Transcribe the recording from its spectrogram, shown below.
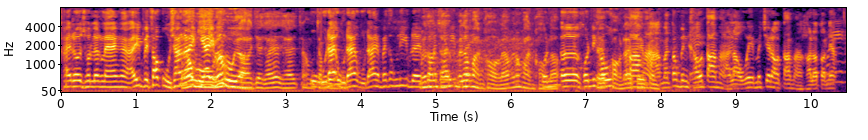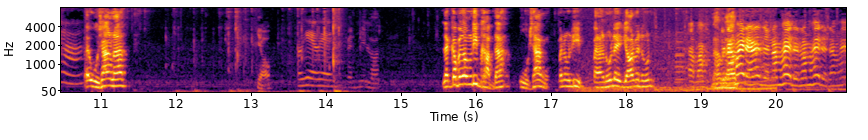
ใครโดนชนแรงๆอะไอ้ยไปซ่อมอู่ช่างไม่ได้ต้องเกียร์อย่าไม่เพิ่ต้องงอูอย่าใช้ใช้จำอู่จำได้อู่ได้อู่ได้ไม่ต้องรีบเลยไม่ต้องใช้รีบไม่ต้องเลยผ่านของแล้วไม่ต้องผ่านขอคงนแล้ว เออคนที่เขาเซฟของได้ตามเซฟก่หาอน มันต้องเป็นเขาตามหาเราเว้ยไม่ใช่เราตามหาเขาแล้วตอนเนี้ย ไอ้อู่ช่างนะ โอเค โอเค เป็นที่รถแล้วก็ไม่ต้องรีบขับนะ อู่ช่างไม่ต้องรีบไปทางนู้นเลยย้อนไปทางนู้น อะมาเดี๋ยวน้ำให้เดี๋ยวเดี๋ยวน้ำให้เดี๋ยวน้ำให้เดี๋ยวน้ำให้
